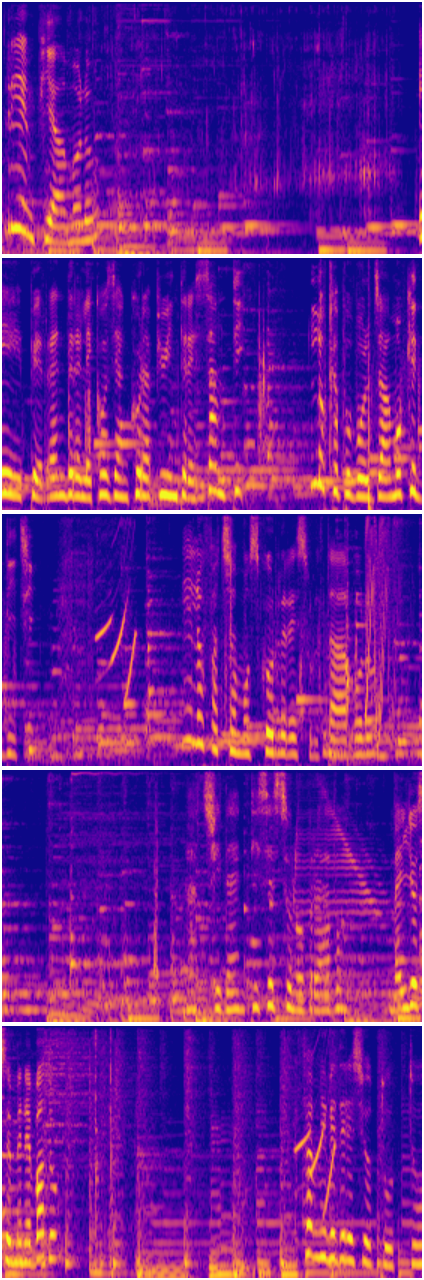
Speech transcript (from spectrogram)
Riempiamolo. E per rendere le cose ancora più interessanti, lo capovolgiamo, che dici? E lo facciamo scorrere sul tavolo. Accidenti se sono bravo. Meglio se me ne vado. Fammi vedere se ho tutto.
